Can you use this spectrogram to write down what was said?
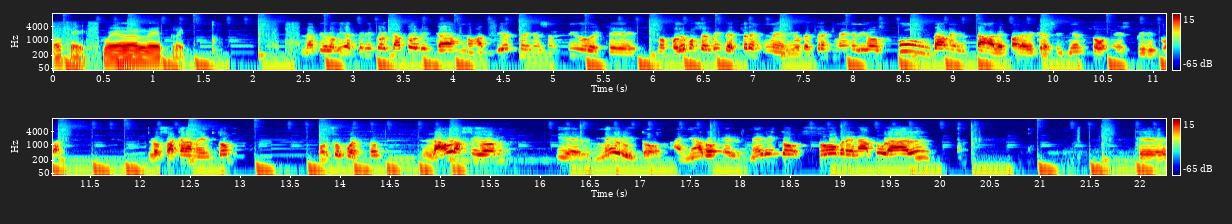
Ok, voy a darle play. La teología espiritual católica nos advierte en el sentido de que nos podemos servir de tres medios, de tres medios fundamentales para el crecimiento espiritual. Los sacramentos, por supuesto, la oración y el mérito, añado el mérito sobrenatural que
